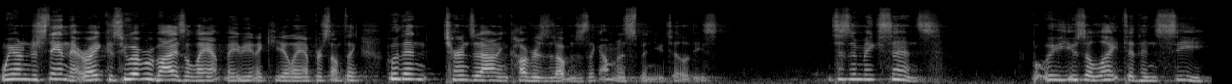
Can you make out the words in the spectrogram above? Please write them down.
We understand that, right? Because whoever buys a lamp, maybe an IKEA lamp or something, who then turns it on and covers it up and just like, I'm going to spend utilities. It doesn't make sense. But we use a light to then see,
